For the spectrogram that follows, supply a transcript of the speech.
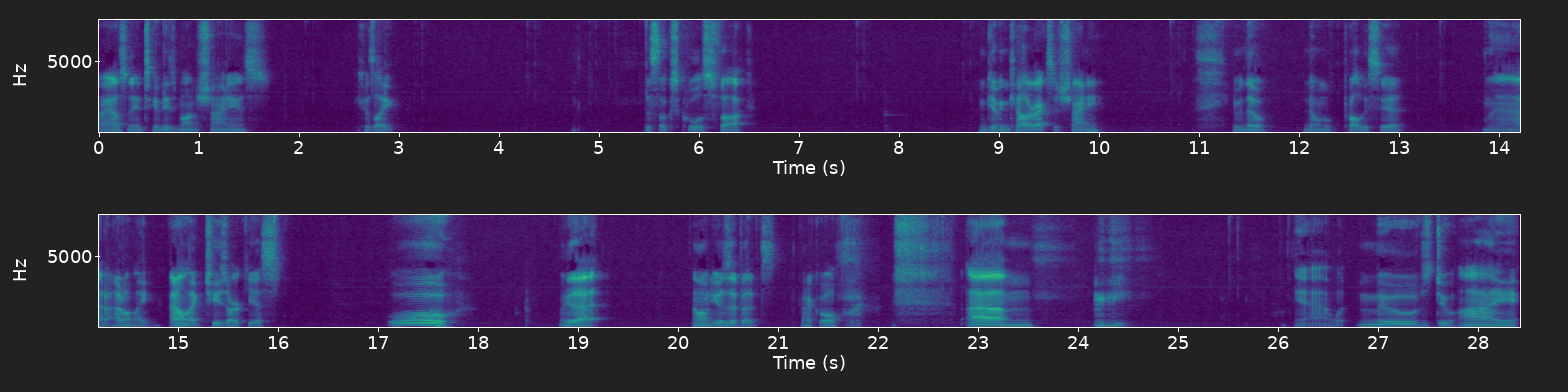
I also need to give these Mon shinies. Because, like, this looks cool as fuck. I'm giving Calyrex a shiny. Even though no one will probably see it. Nah, I don't, I don't like I don't like Cheese Arceus. Ooh. Look at that. I don't use it, but it's kind of cool. um, yeah, what moves do I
